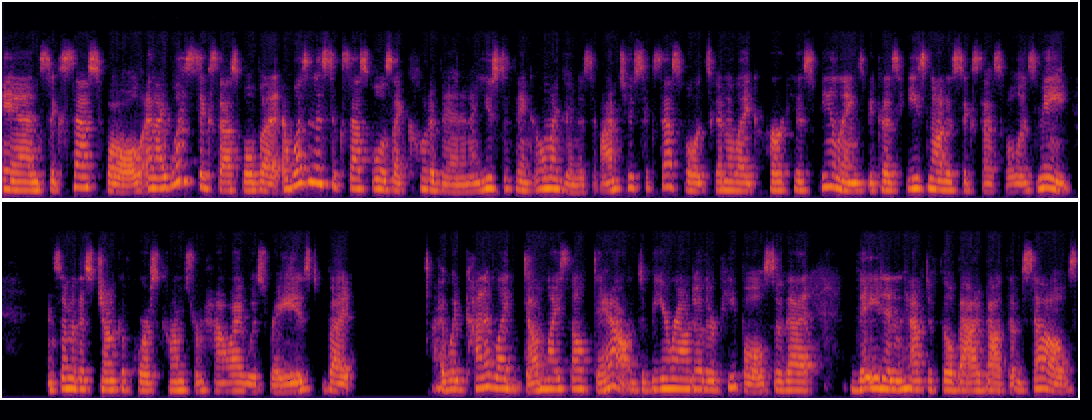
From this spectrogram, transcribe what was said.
and successful, and I was successful, but I wasn't as successful as I could have been. And I used to think, oh my goodness, if I'm too successful, it's going to like hurt his feelings because he's not as successful as me. And some of this junk, of course, comes from how I was raised, but I would kind of like dumb myself down to be around other people so that they didn't have to feel bad about themselves.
